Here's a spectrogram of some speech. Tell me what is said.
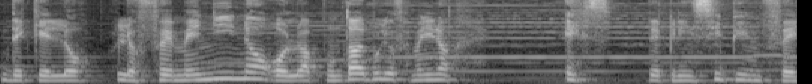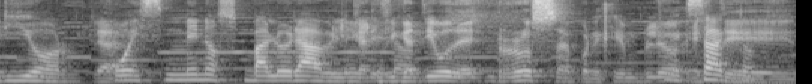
de que lo, lo femenino o lo apuntado al público femenino es de principio inferior Claro. o es menos valorable? El lo- calificativo de rosa, por ejemplo, este,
